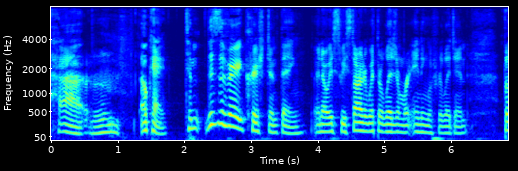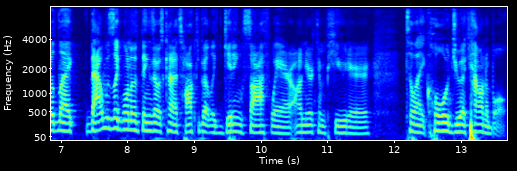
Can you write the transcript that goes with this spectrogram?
I uh, okay. To, this is a very Christian thing. I know we started with religion, we're ending with religion but like that was like one of the things that was kind of talked about like getting software on your computer to like hold you accountable.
